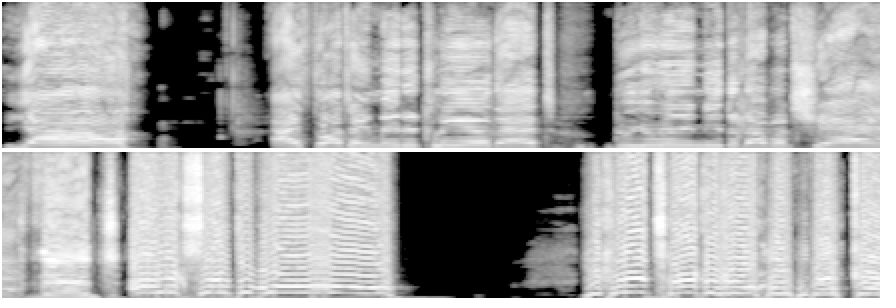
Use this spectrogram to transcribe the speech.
Yeah! I thought I made it clear that. Do you really need to double check? That's unacceptable! You can't take a human baker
